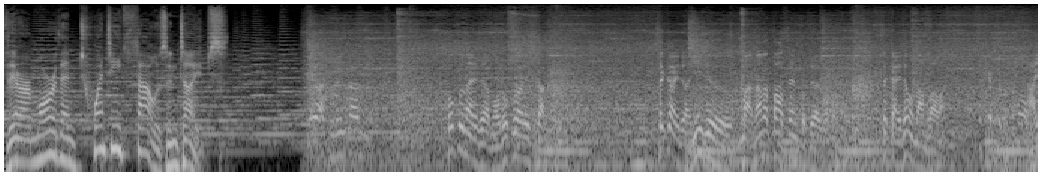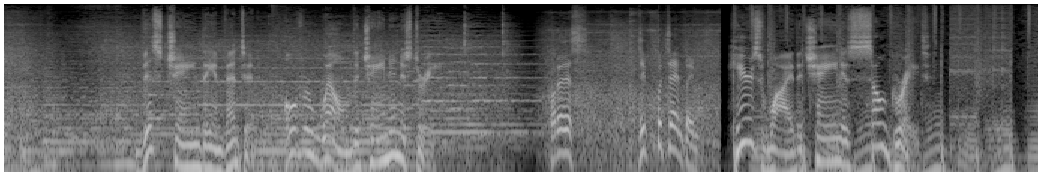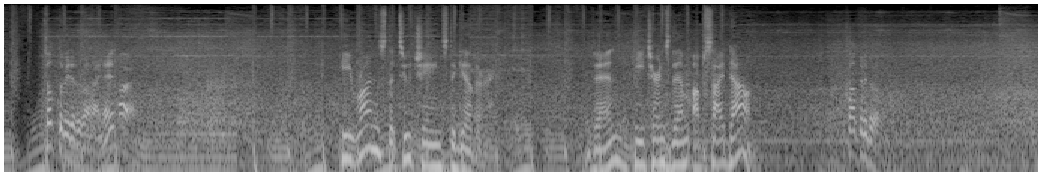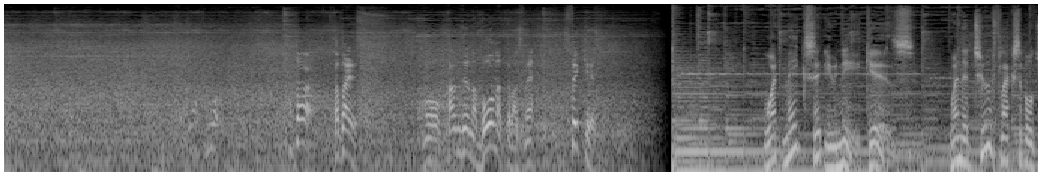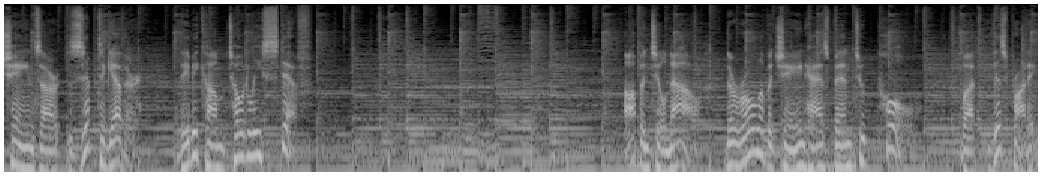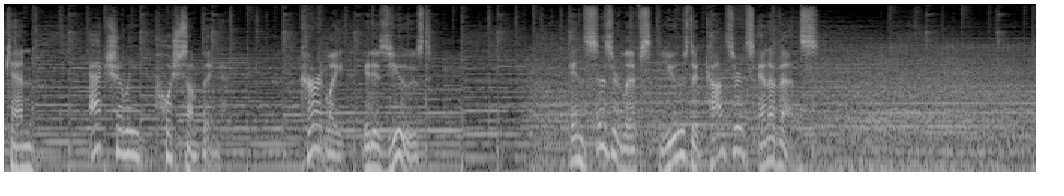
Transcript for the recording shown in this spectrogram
There are more than 20,000 types. This chain they invented overwhelmed the chain industry. Here's why the chain is so great. He runs the two chains together. Then he turns them upside down. もう完全な棒になってますねステッキです What makes it unique is when the two flexible chains are zipped together, they become totally stiff. Up until now, the role of a chain has been to pull, but this product can actually push something. Currently, it is used in scissor lifts used at concerts and events.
